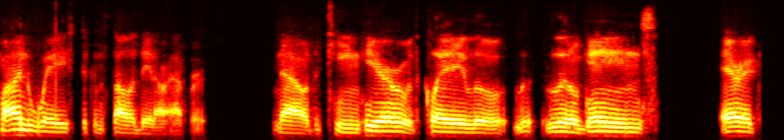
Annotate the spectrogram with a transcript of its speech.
find ways to consolidate our efforts. Now, the team here with Clay, little little games, Erik,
